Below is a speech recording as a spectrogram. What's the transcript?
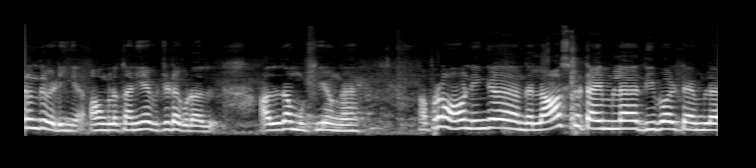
இருந்து வெடிங்க. அவங்கள தனியாக விட்டுடக்கூடாது அதுதான் முக்கியங்க. அப்புறம் நீங்கள் அந்த லாஸ்ட் டைமில் தீபாவளி டைமில்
